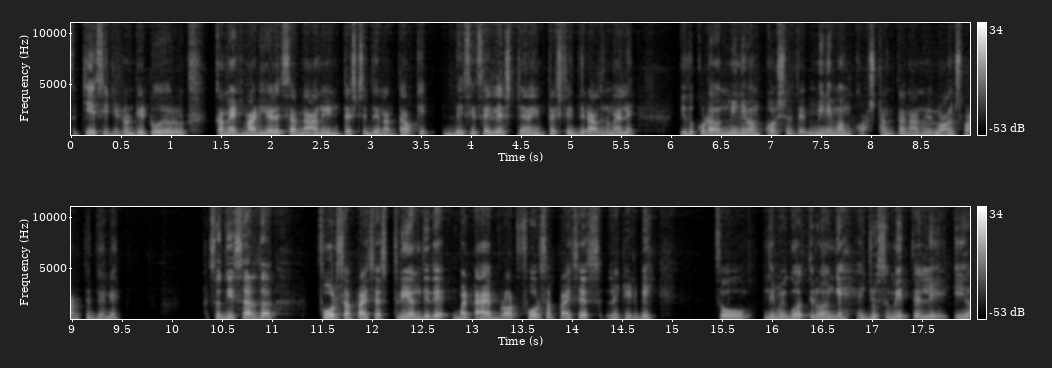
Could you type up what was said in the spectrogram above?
So K C T twenty two ಇವರು ಕಮೆಂಟ್ ಮಾಡಿ ಹೇಳಿ, ಸರ್, ನಾನು ಇಂಟ್ರೆಸ್ಟ್ ಇದ್ದೇನಂತ. ಓಕೆ ಬೇಸಿಸಲ್ಲಿ ಎಷ್ಟು ಜನ ಇಂಟ್ರೆಸ್ಟ್ ಇದ್ದೀರಾ? ಅದ್ರ ಮೇಲೆ ಇದು ಕೂಡ ಒಂದು ಮಿನಿಮಮ್ ಕಾಸ್ಟ್ ಇರುತ್ತೆ. ಮಿನಿಮಮ್ ಕಾಸ್ಟ್ ಅಂತ ನಾನು ಲಾಂಚ್ ಮಾಡ್ತಿದ್ದೇನೆ. So these are the four surprises three ಅಂದಿದೆ but I brought four surprises let it be so ನಿಮಗೆ ಗೊತ್ತಿರೋ ಹಂಗೆ ಎಜು ಸುಮಿತಲ್ಲಿ ಈಗ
